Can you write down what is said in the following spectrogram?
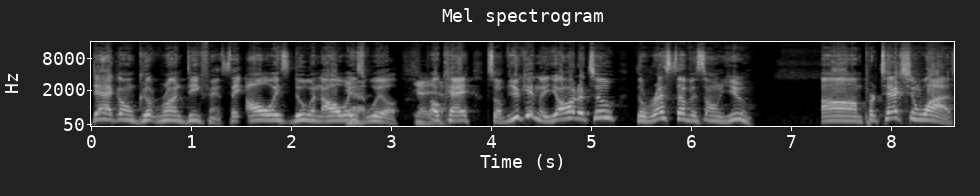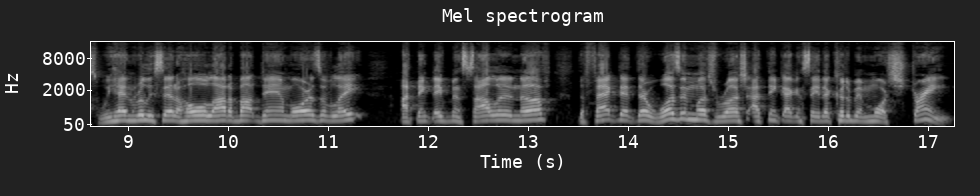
daggone good run defense. They always do and always Yeah. will. Yeah, yeah. Okay. So if you're getting a yard or two, the rest of it's on you. Um, protection wise, we hadn't really said a whole lot about Dan Moore as of late. I think they've been solid enough. The fact that there wasn't much rush, I think I can say there could have been more strain.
